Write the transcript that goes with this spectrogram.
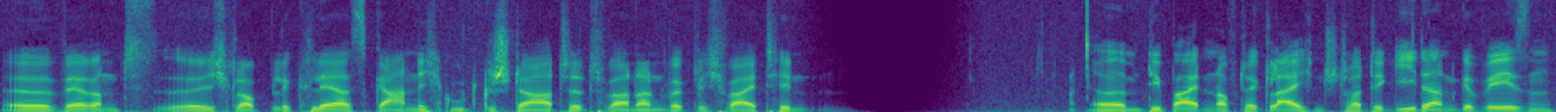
äh, während äh, ich glaube, Leclerc ist gar nicht gut gestartet, war dann wirklich weit hinten. Ähm, die beiden auf der gleichen Strategie dann gewesen.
